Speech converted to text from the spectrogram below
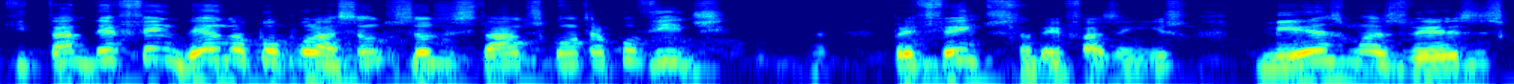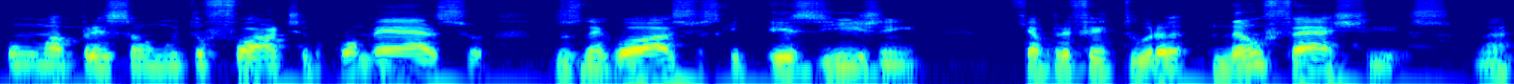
que está defendendo a população dos seus estados contra a Covid. Prefeitos também fazem isso, mesmo às vezes com uma pressão muito forte do comércio, dos negócios, que exigem que a prefeitura não feche isso. Né?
